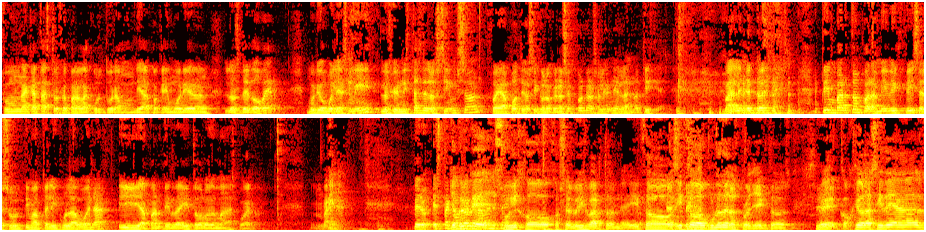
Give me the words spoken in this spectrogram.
fue una catástrofe para la cultura mundial, porque ahí murieron los de Dover, murió Will Smith, los guionistas de Los Simpsons, fue apoteósico, lo que no sé es por qué no salió ni en las noticias. ¿Vale? Entonces, Tim Burton, para mí, Big Fish es su última película buena, y a partir de ahí todo lo demás, bueno. Bueno. Pero esta Yo creo que su hijo, José Luis Barton, hizo, hizo alguno de los proyectos. Eh, cogió las ideas,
